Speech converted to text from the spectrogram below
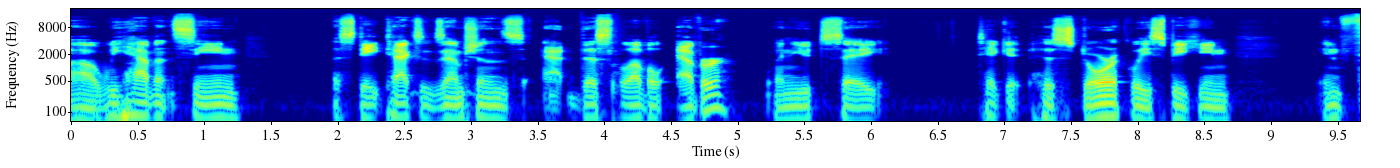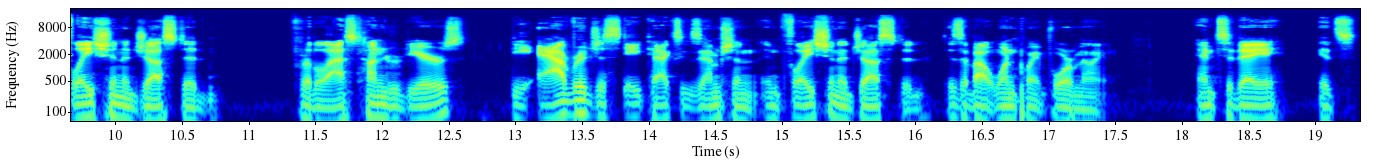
Uh, we haven't seen estate tax exemptions at this level ever. When you say, take it historically speaking, inflation adjusted for the last hundred years, the average estate tax exemption inflation adjusted is about 1.4 million. And today it's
